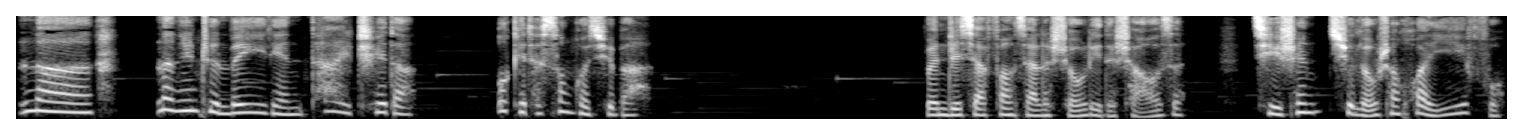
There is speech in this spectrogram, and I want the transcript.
那那您准备一点他爱吃的，我给他送过去吧。温之夏放下了手里的勺子，起身去楼上换衣服，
